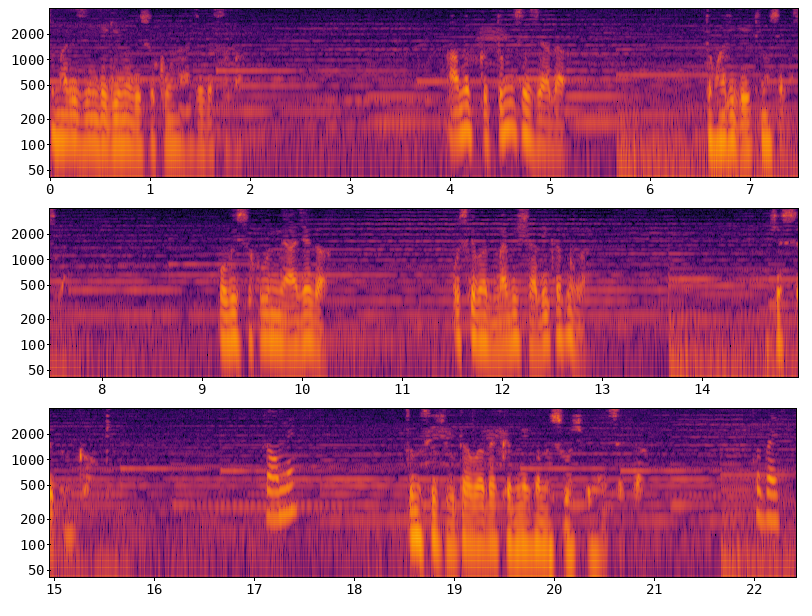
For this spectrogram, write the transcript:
तुम्हारी ज़िंदगी में भी सुकून आ जाएगा सबा। हामिद को तुमसे ज़्यादा तुम्हारी बेटियों से मसला वो भी सुकून में आ जाएगा। उसके बाद मैं भी शादी कर लूँगा। जिससे तुम कहोगे प्रॉमिस तुमसे झूठा वादा करने का मैं सोच भी नहीं सकता। तो बस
